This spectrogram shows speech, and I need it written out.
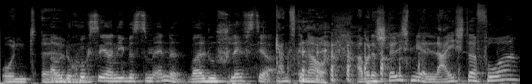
Und, Aber du ähm, guckst sie ja nie bis zum Ende, weil du schläfst ja. Ganz genau. Aber das stelle ich mir leichter vor,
